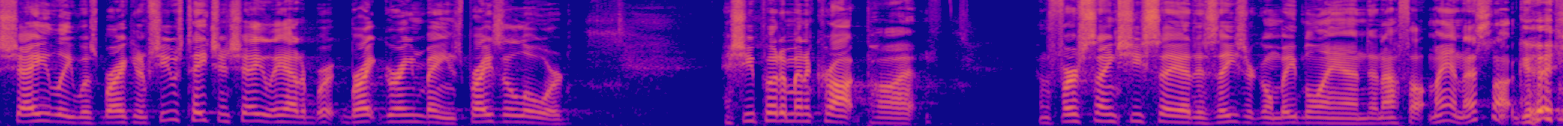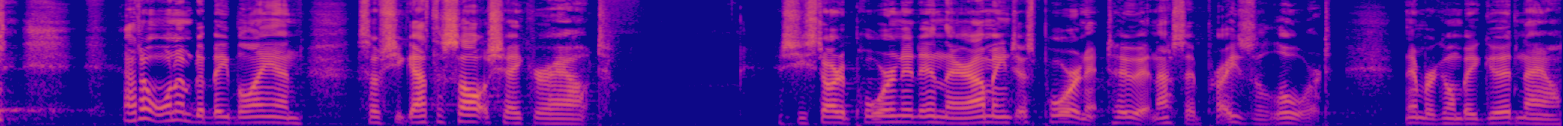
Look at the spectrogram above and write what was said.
Shaylee was breaking them. She was teaching Shaylee how to break green beans. Praise the Lord. And she put them in a crock pot. And the first thing she said is, These are going to be bland. And I thought, Man, that's not good. I don't want them to be bland. So she got the salt shaker out. And she started pouring it in there. I mean, just pouring it to it. And I said, Praise the Lord. Then we're going to be good now.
